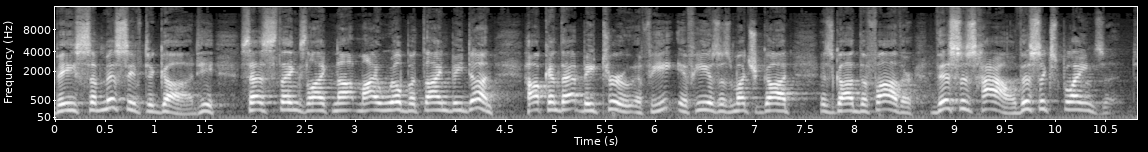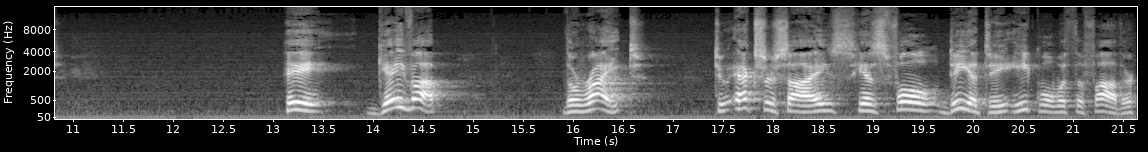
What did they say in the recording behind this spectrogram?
be submissive to God. He says things like, Not my will, but thine be done. How can that be true if he, if he is as much God as God the Father? This is how. This explains it. He gave up the right to exercise his full deity equal with the Father,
